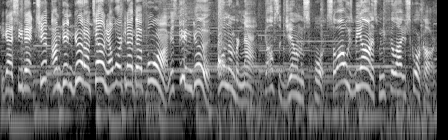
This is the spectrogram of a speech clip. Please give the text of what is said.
You guys see that chip? I'm getting good, I'm telling you. I'm working out that forearm. It's getting good. Rule number nine, golf's a gentleman's sport, so always be honest when you fill out your scorecard.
